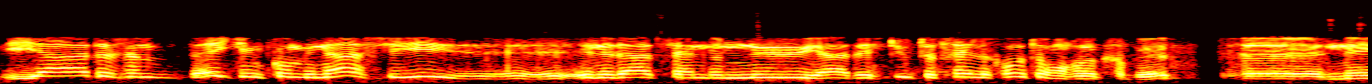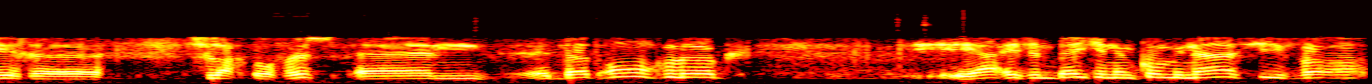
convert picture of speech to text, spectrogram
ja, dat is een beetje een combinatie. Eh, inderdaad zijn er nu, ja, er is natuurlijk dat hele grote ongeluk gebeurd. Eh, negen slachtoffers. En dat ongeluk ja, is een beetje een combinatie van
